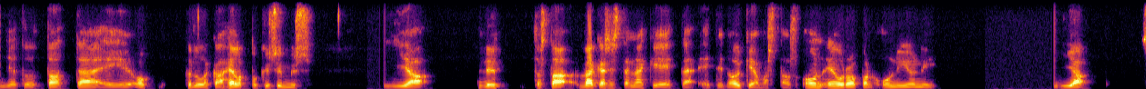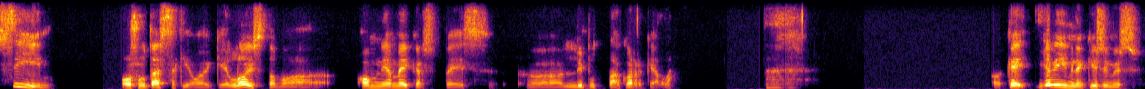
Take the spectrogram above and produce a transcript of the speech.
ja tota, tämä ei ole todellakaan helppo kysymys. Ja nyt tuosta väkäisestä näkee, että, että oikea vastaus on Euroopan unioni, ja Siim osuu tässäkin oikein. Loistavaa. Omnia Makerspace äh, liputtaa korkealla. Okei, ja viimeinen kysymys.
